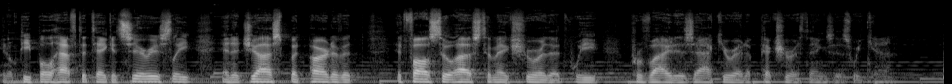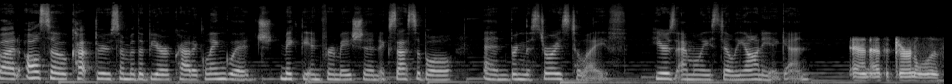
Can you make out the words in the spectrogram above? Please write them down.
you know, people have to take it seriously and adjust, but part of it, it falls to us to make sure that we provide as accurate a picture of things as we can. But also cut through some of the bureaucratic language, make the information accessible, and bring the stories to life. Here's Emilie Stigliani again. And as a journalist,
